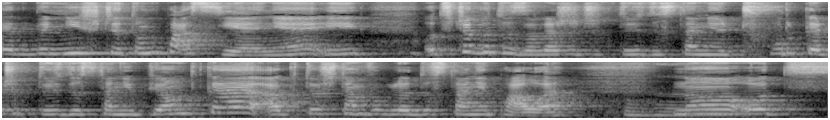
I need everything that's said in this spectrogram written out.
jakby niszczy tą pasję, nie? I od czego to zależy, czy ktoś dostanie czwórkę, czy ktoś dostanie piątkę, a ktoś tam w ogóle dostanie pałę? No od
